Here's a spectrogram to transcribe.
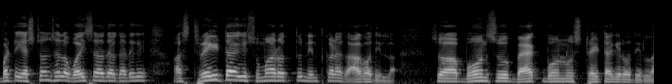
ಬಟ್ ಎಷ್ಟೊಂದು ಸಲ ವಯಸ್ಸಾದಾಗ ಅದಕ್ಕೆ ಆ ಸ್ಟ್ರೈಟಾಗಿ ಸುಮಾರು ಹೊತ್ತು ನಿಂತ್ಕೊಳಕ್ಕೆ ಆಗೋದಿಲ್ಲ. ಸೊ ಆ ಬೋನ್ಸು ಬ್ಯಾಕ್ ಬೋನು ಸ್ಟ್ರೈಟ್ ಆಗಿರೋದಿಲ್ಲ.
